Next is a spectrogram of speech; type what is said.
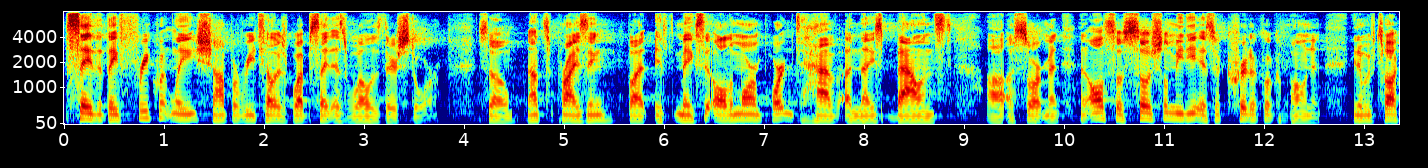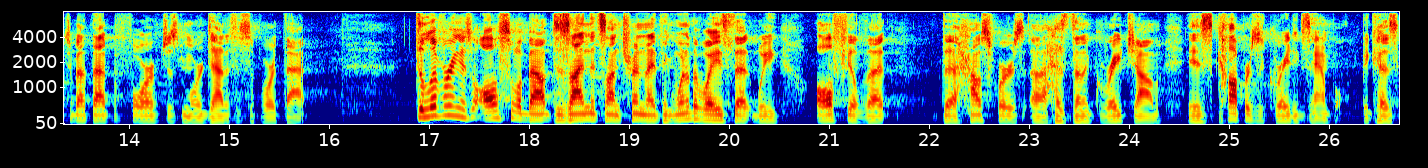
say that they frequently shop a retailer's website as well as their store. So, not surprising, but it makes it all the more important to have a nice balanced uh, assortment. And also, social media is a critical component. You know, we've talked about that before, just more data to support that. Delivering is also about design that's on trend. And I think one of the ways that we all feel that the Housewares uh, has done a great job is Copper's a great example because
